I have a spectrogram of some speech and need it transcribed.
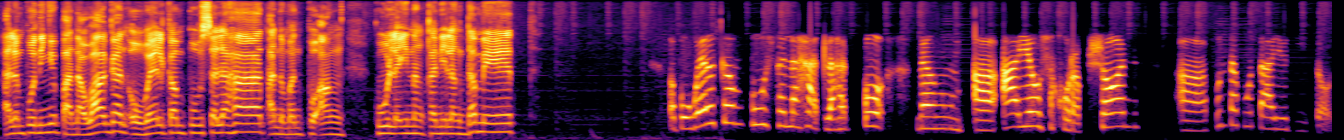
alam po ninyo panawagan o welcome po sa lahat? Ano man po ang kulay ng kanilang damit? Opo, welcome po sa lahat. Lahat po ng ah, ayaw sa korupsyon. ah, punta po tayo dito.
